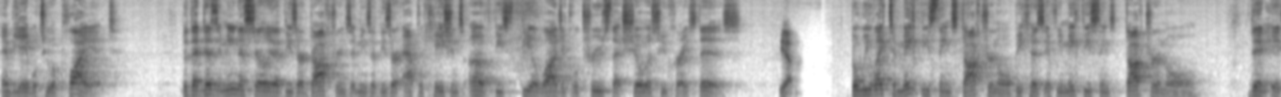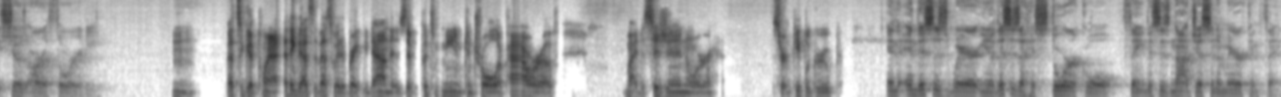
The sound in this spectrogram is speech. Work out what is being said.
and be able to apply it. But that doesn't mean necessarily that these are doctrines. It means that these are applications of these theological truths that show us who Christ is. Yeah. But we like to make these things doctrinal because if we make these things doctrinal, then it shows our authority. Mm, that's a good point. I think that's the best way to break it down is it puts me in control or power of my decision or certain people group. And and this is where, you know, this is a historical thing. This is not just an American thing.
